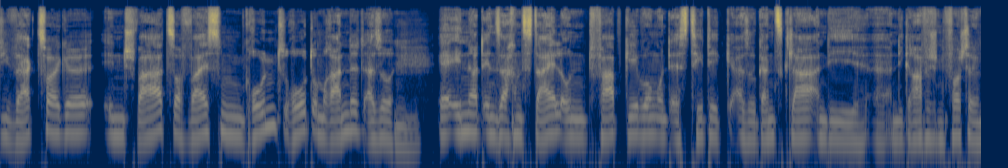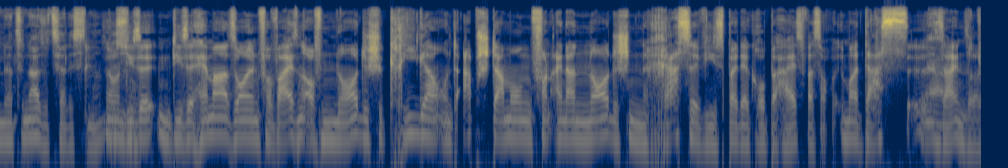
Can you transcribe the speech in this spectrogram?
die Werkzeuge in schwarz auf weißem Grund, rot umrandet. Also mhm. erinnert in Sachen Style und Farbgebung und Ästhetik also ganz klar an die, äh, an die grafischen Vorstellungen der Nationalsozialisten. Ne? So, und so. diese, diese Hämmer sollen verweisen auf nordische Krieger und Abstammung von einer nordischen Rasse, wie es bei der Gruppe heißt, was auch immer das äh, ja. sein soll.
